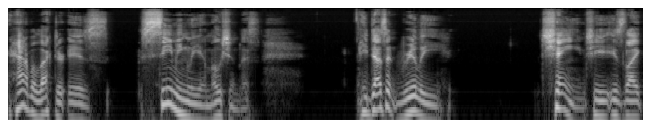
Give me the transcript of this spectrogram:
Hannibal Lecter is seemingly emotionless. He doesn't really change. He is like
